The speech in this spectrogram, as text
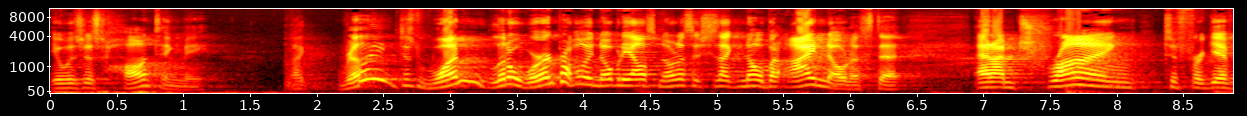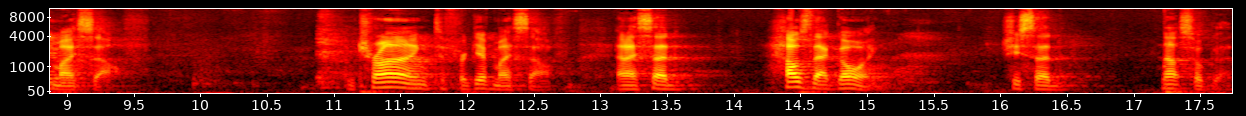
it was just haunting me. Like, really? Just one little word? Probably nobody else noticed it. She's like, No, but I noticed it. And I'm trying to forgive myself. I'm trying to forgive myself. And I said, How's that going? She said, Not so good.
